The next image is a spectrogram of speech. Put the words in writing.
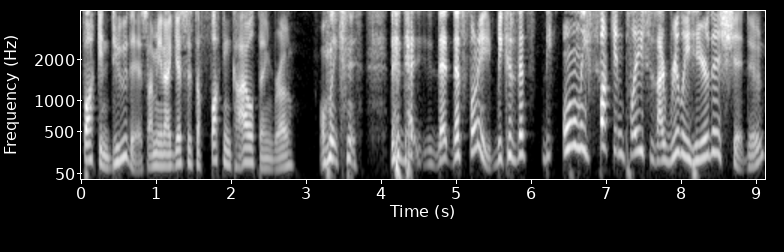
fucking do this. I mean, I guess it's a fucking Kyle thing, bro. Only that, that, that that's funny because that's the only fucking places I really hear this shit, dude.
